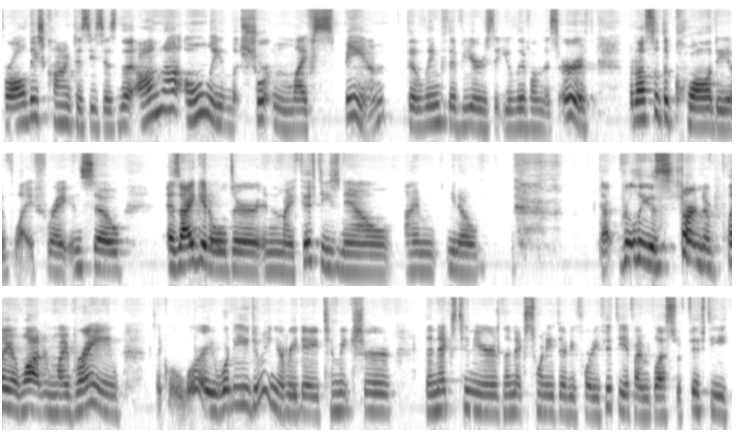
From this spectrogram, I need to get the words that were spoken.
for all these chronic diseases that are not only shorten lifespan, the length of years that you live on this earth, but also the quality of life, right? And so as I get older in my 50s now, I'm, you know, that really is starting to play a lot in my brain. It's like, well, Lori, what are you doing every day to make sure the next 10 years, the next 20, 30, 40, 50, if I'm blessed with 50,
